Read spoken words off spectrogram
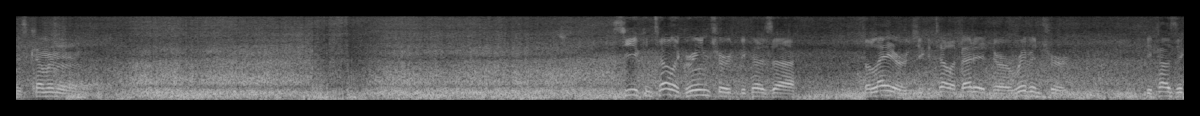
is coming in. See, you can tell a green chert because uh, the layers, you can tell a bedded or a ribbon chert because it,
